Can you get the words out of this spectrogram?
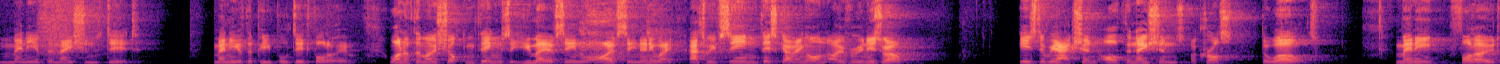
many of the nations did. Many of the people did follow him. One of the most shocking things that you may have seen, or I've seen anyway, as we've seen this going on over in Israel is the reaction of the nations across the world. Many followed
